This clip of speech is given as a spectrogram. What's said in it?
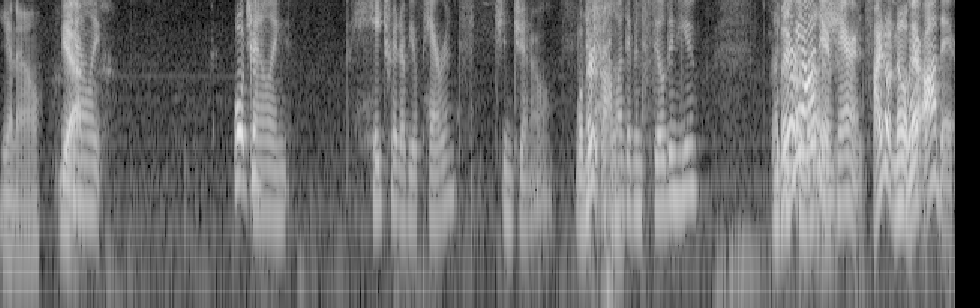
You know. yeah. Channeling, well, 'cause- channeling hatred of your parents in general. well, the they're trauma they've instilled in you. well, they're Where the are their parents? I don't know. Where That's- are they?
